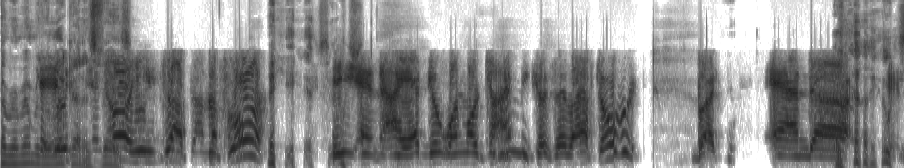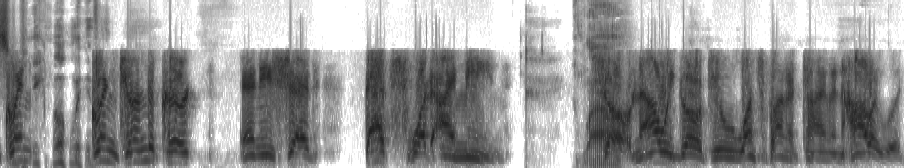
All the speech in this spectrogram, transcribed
I remember the look on his face. Oh, he dropped on the floor. Yes, he, and I had to do it one more time because they laughed over it. But and uh, it Quentin. Quentin turned to Kurt and he said, "That's what I mean." Wow. So now we go to Once Upon a Time in Hollywood,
